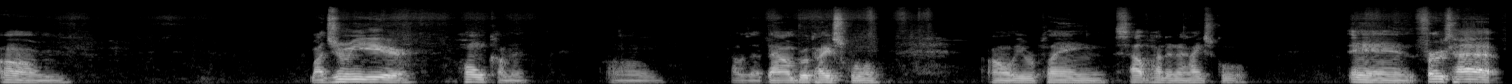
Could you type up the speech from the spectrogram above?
Um my junior year homecoming. Um, I was at Bound Brook High School. Uh, we were playing South Hunterdon High School, and first half,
